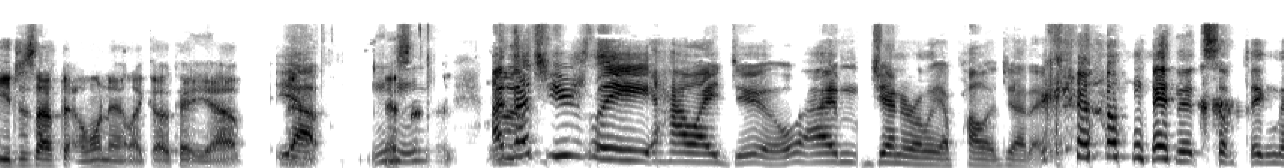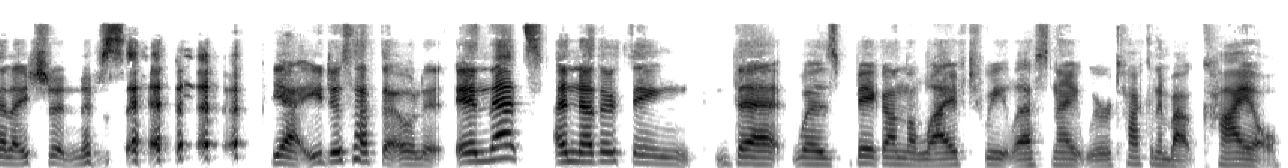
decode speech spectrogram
You just have to own it. Like, okay, yeah. yeah. I Mhm. And that's usually how I do. I'm generally apologetic when it's something that I shouldn't have said. yeah, you just have to own it. And that's another thing that was big on the live tweet last night. We were talking about Kyle,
